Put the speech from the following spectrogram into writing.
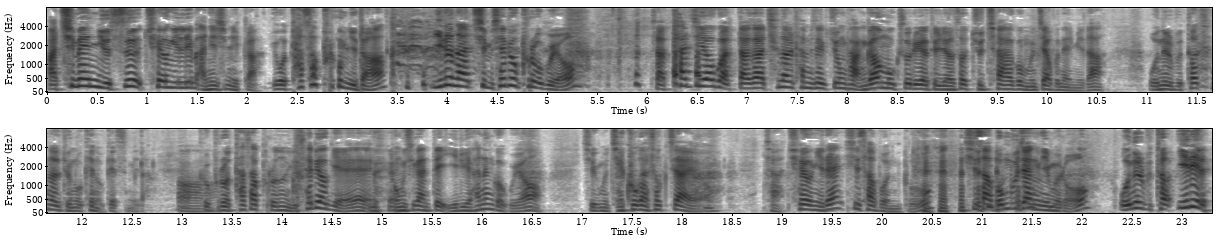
아침엔 뉴스 최영일님 아니십니까? 이거 타사 프로입니다. 이른 아침 새벽 프로고요. 자, 타 지역 왔다가 채널 탐색 중 반가운 목소리가 들려서 주차하고 문자 보냅니다. 오늘부터 채널 등록해 놓겠습니다. 어. 그 프로 타사 프로는 새벽에 네. 동시간대 1위 하는 거고요. 지금은 제코가 석자예요. 자, 최영일의 시사본부, 시사본부장님으로 오늘부터 1일.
